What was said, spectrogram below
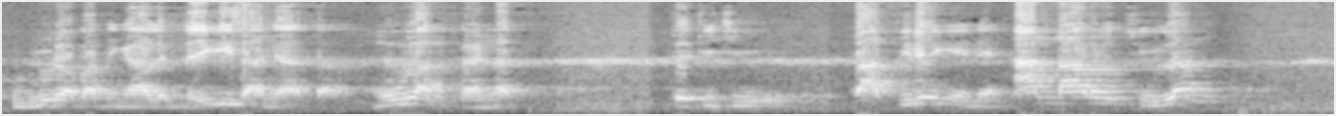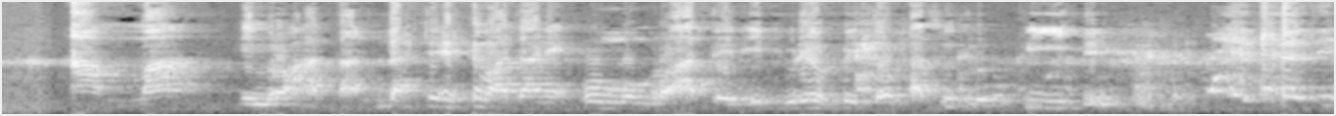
guru rapat ngalim, ini kisah nyata, mulang banget. Jadi takbirnya gini, anarojulan amma imro'atan. Nah, dia macamnya umum ro'atin, ibu dia itu maksudnya piye. Jadi,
